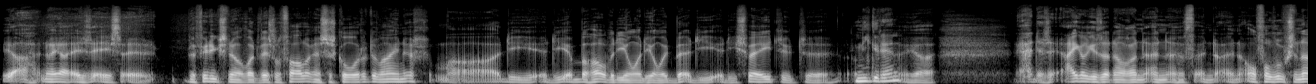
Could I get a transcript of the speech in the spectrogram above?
ja, nou ja, is, is, eh, ik snel wat wisselvallig en ze scoren te weinig. Maar die, die, behalve die jongen, die, jongen die, die zweet uit... Nigren? ja. Ja, dus eigenlijk is dat nog een, een, een, een onvolwassen uh,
